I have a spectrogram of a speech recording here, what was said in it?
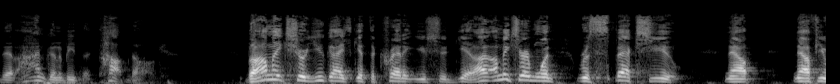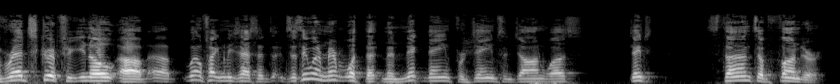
that I'm going to be the top dog. But I'll make sure you guys get the credit you should get. I'll make sure everyone respects you. Now, now, if you've read scripture, you know, uh, uh, well, in fact, let me just ask, does anyone remember what the, the nickname for James and John was? James, sons of thunder.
